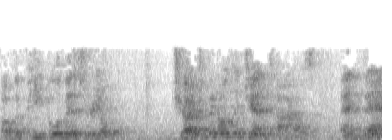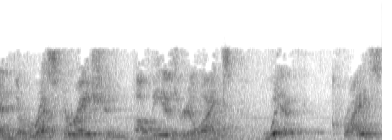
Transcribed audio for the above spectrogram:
of the people of Israel, judgment on the Gentiles, and then the restoration of the Israelites with Christ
